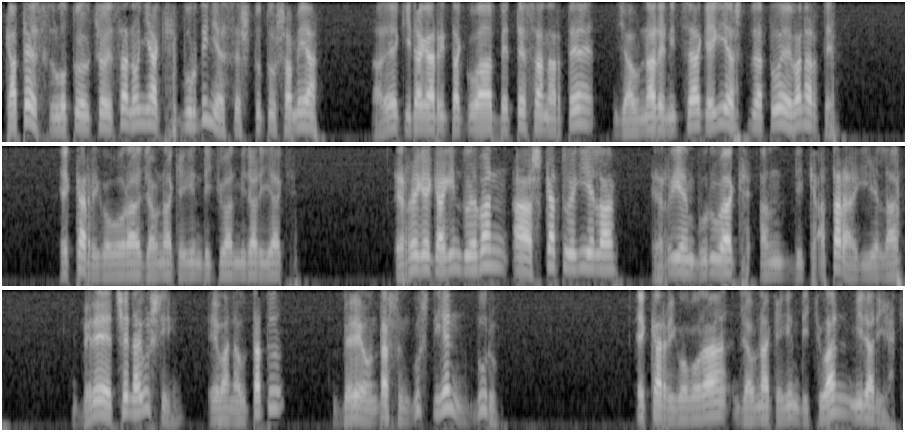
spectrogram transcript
Katez lotu eutxo ezan oinak burdinez estutu samea. Arek iragarritakoa betezan arte, jaunaren hitzak egiaztatu eban arte. Ekarri gogora jaunak egin dituan mirariak. Erregek agindu eban askatu egiela, herrien buruak handik atara egiela. Bere etxe nagusi, eban hautatu, bere ondasun guztien buru. Ekarri gogora jaunak egin dituan mirariak.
